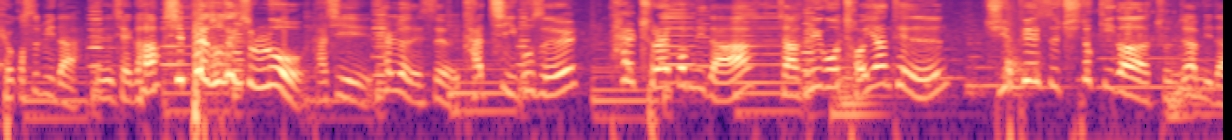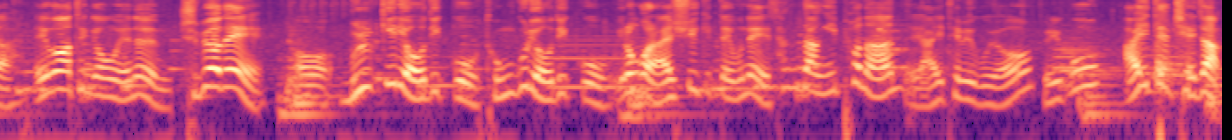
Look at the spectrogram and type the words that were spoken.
겪었습니다. 그래서 제가 심폐소생술로 다시 살려냈어요. 같이 이곳을 탈출할 겁니다. 자 그리고 저희한테는 GPS 추적기가 존재합니다. 이거 같은 경우에는 주변에 어, 물길이 어딨고 동굴이 어딨고 이런 걸 알 수 있기 때문에 상당히 편한 예, 아이템이고요. 그리고 아이템 제작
